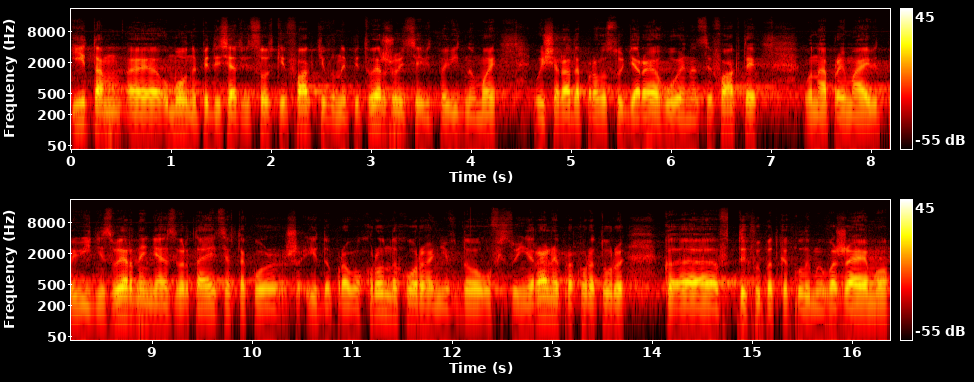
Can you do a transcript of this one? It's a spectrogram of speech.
і там е, умовно 50% фактів вони підтверджуються. І відповідно, ми Вища рада правосуддя реагує на ці факти. Вона приймає відповідні звернення, звертається також і до правоохоронних органів, до офісу Генеральної прокуратури е, в тих випадках, коли ми вважаємо,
